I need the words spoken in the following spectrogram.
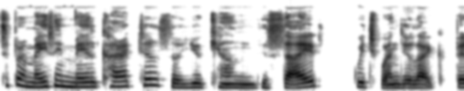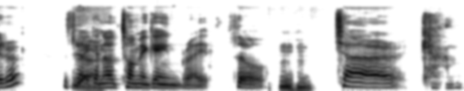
super amazing male characters, so you can decide which one you like better. It's yeah. like an otome game, right? So mm-hmm. Char can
